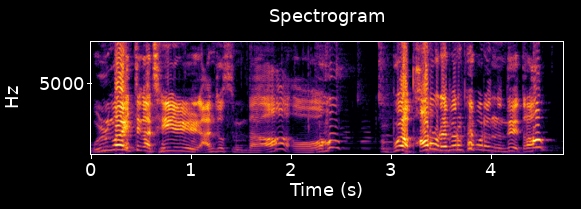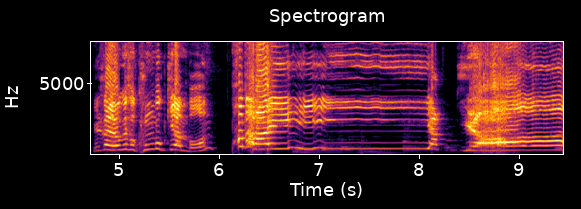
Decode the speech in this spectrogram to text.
올마이트가 제일 안 좋습니다. 어? 뭐야 바로 레벨업 해버렸는데 얘들아? 일단 여기서 궁극기 한번 받아라이 야, 야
